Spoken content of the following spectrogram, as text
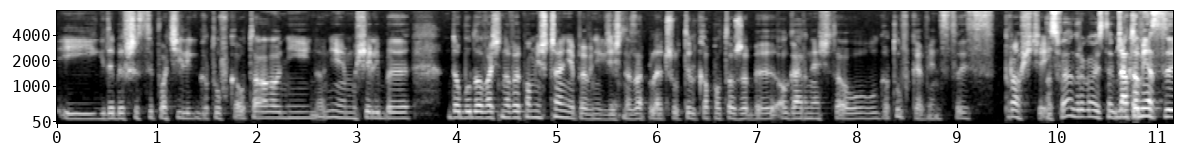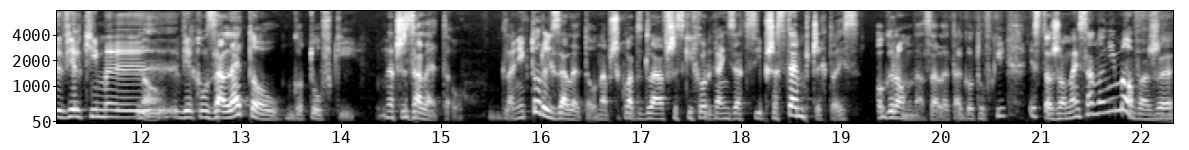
i gdyby wszyscy płacili gotówką, to oni, no nie wiem, musieliby dobudować nowe pomieszczenie pewnie gdzieś na zapleczu, tylko po to, żeby ogarniać tą gotówkę, więc to jest prościej. A swoją drogą jestem ciekaw... Natomiast wielkim, y, no. wielką zaletą gotówki, znaczy zaletą, dla niektórych zaletą, na przykład dla wszystkich organizacji przestępczych, to jest ogromna zaleta gotówki, jest to, że ona jest anonimowa, że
